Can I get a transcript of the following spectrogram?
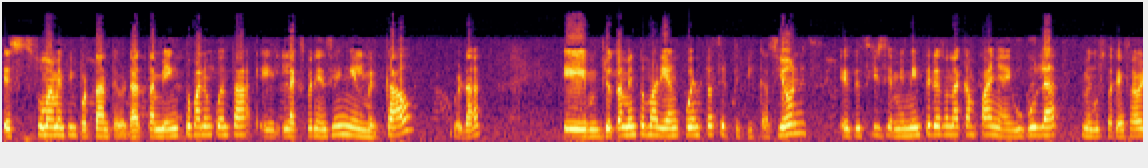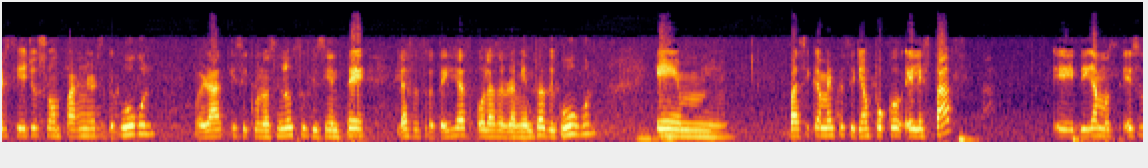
es sumamente importante, ¿verdad? También tomar en cuenta eh, la experiencia en el mercado, ¿verdad? Eh, yo también tomaría en cuenta certificaciones, es decir, si a mí me interesa una campaña de Google Ads, me gustaría saber si ellos son partners de Google, ¿verdad? Y si conocen lo suficiente las estrategias o las herramientas de Google. Em, básicamente sería un poco el staff, digamos, eso,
